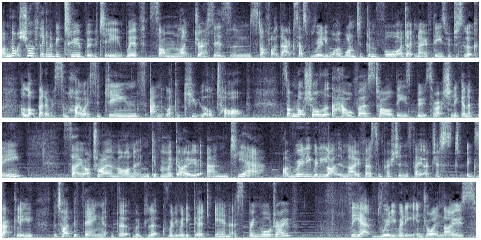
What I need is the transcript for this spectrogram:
I'm not sure if they're going to be too booty with some like dresses and stuff like that because that's really what I wanted them for. I don't know if these would just look a lot better with some high-waisted jeans and like a cute little top. So I'm not sure how versatile these boots are actually going to be. So I'll try them on and give them a go and yeah. I really, really like them though. First impressions, they are just exactly the type of thing that would look really, really good in a spring wardrobe. So yeah, really, really enjoying those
